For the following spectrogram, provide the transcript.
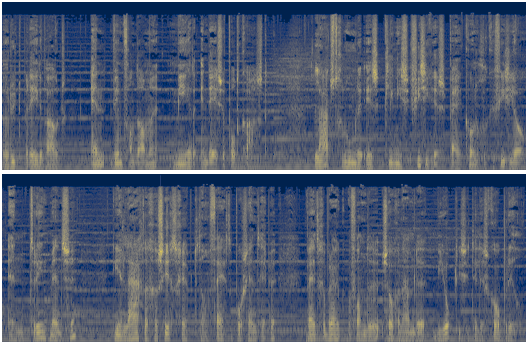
Ruud Bredeboud en Wim van Damme meer in deze podcast. Laatstgenoemde is klinisch fysicus bij Koninklijke Visio en traint mensen die een lagere gezichtsscherpte dan 50% hebben bij het gebruik van de zogenaamde bioptische telescoopbril.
